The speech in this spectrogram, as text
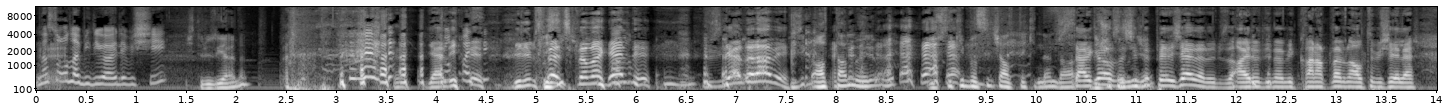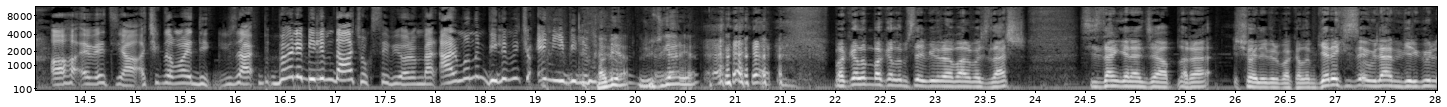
Nasıl olabiliyor öyle bir şey? İşte rüzgardan. Geldi. Çok basit. Bilimsel açıklama geldi. Rüzgardan abi. Fizik alttan böyle hop, üstteki basınç alttakinden daha Serkan düşük olsa olunca. şimdi perişan ederdi bize. Aerodinamik kanatların altı bir şeyler. Aha evet ya açıklama di- güzel. Böyle bilim daha çok seviyorum ben. Erman'ın bilimi çok en iyi bilim. Tabii ya rüzgar ya. Bakalım bakalım sevgili rabarbacılar. Sizden gelen cevaplara şöyle bir bakalım. Gereksiz övülen virgül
